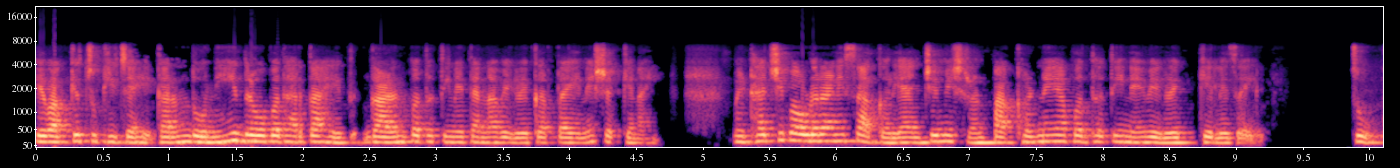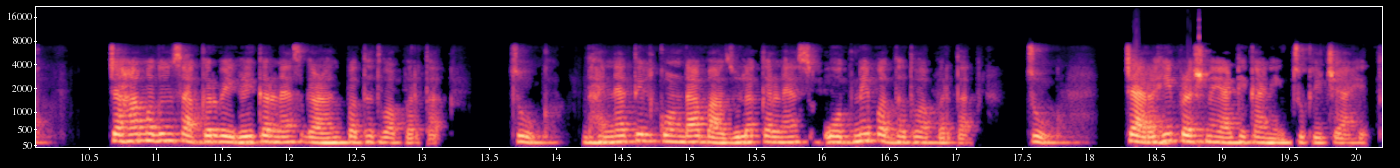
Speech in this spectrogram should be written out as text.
हे वाक्य चुकीचे आहे कारण दोन्हीही द्रव पदार्थ आहेत गाळण पद्धतीने त्यांना वेगळे करता येणे शक्य नाही. मिठाची पावडर आणि साखर यांचे मिश्रण पाखडणे या पद्धतीने वेगळे केले जाईल. चूक. चहामधून साखर वेगळी करण्यास गाळण पद्धत वापरतात. चूक. धान्यातील कोंडा बाजूला करण्यास ओतणे पद्धत वापरतात. चूक. चारही प्रश्न या ठिकाणी चुकीचे आहेत.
